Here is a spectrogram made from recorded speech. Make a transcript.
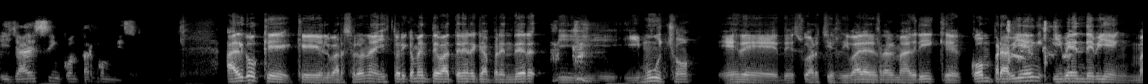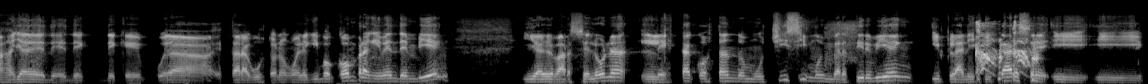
y ya es sin contar con Messi. Algo que, el Barcelona históricamente va a tener que aprender y, mucho es de, su archirrival el Real Madrid, que compra bien y vende bien, más allá de- de que pueda estar a gusto no con el equipo, compran y venden bien, y al Barcelona le está costando muchísimo invertir bien y planificarse y, y-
